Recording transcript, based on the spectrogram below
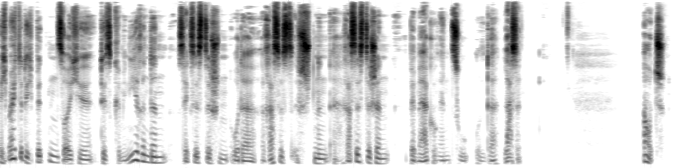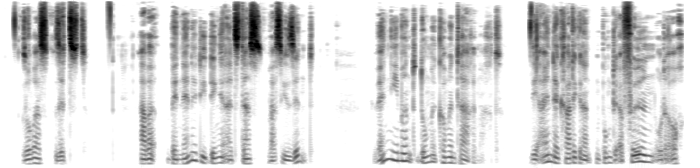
ich möchte dich bitten, solche diskriminierenden, sexistischen oder rassistischen, rassistischen Bemerkungen zu unterlassen. Autsch. Sowas sitzt. Aber benenne die Dinge als das, was sie sind. Wenn jemand dumme Kommentare macht, die einen der gerade genannten Punkte erfüllen oder auch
